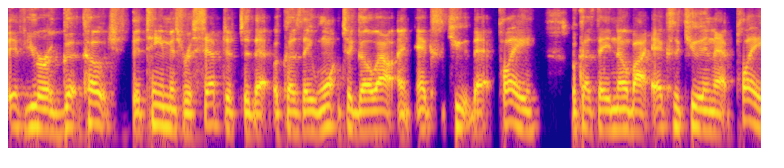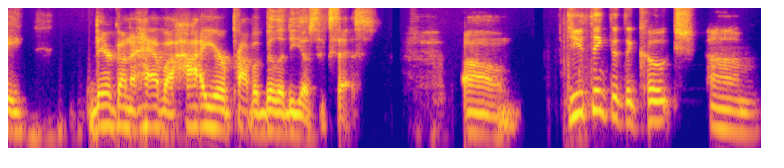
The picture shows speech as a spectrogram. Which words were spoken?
if you're a good coach, the team is receptive to that because they want to go out and execute that play because they know by executing that play, they're going to have a higher probability of success. Um, Do you think that the coach, um,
